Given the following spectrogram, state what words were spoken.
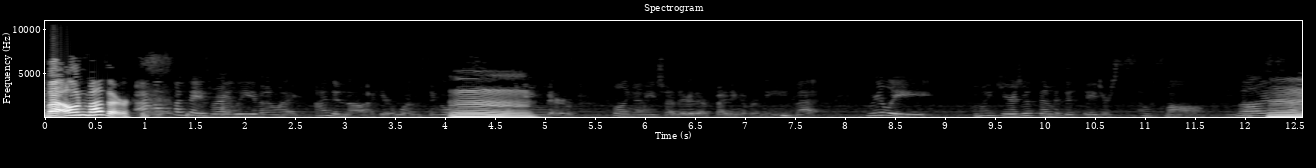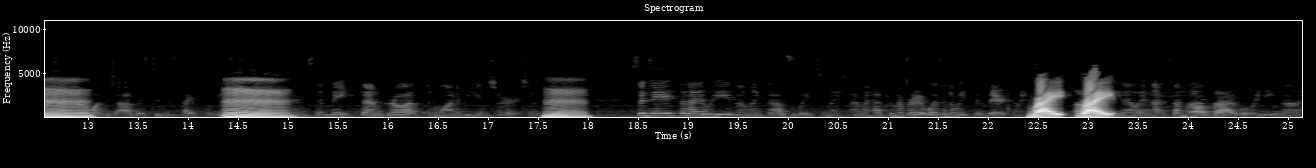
My own mother. I have Sundays where I leave and I'm like, I did not hear one single Mm. They're pulling on each other. They're fighting over me. But really, my years with them at this age are so small. Well, And it's my Mm. number one job is to disciple these Mm. and to make them grow up and want to be in church. And Mm. So days that I leave, I'm like, that was a waste of my time. I have to remember it wasn't a waste of. Right, right. You know, and that somehow God will redeem that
